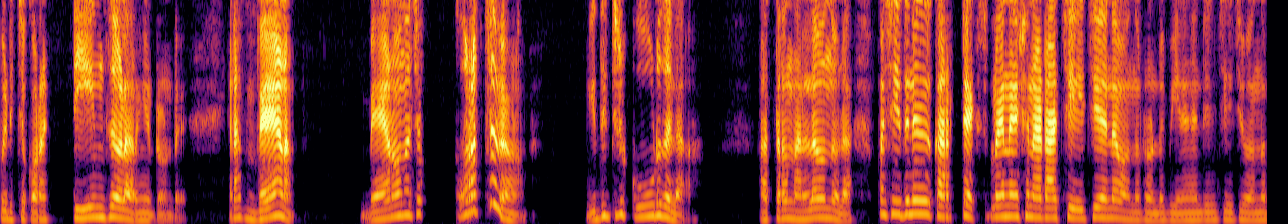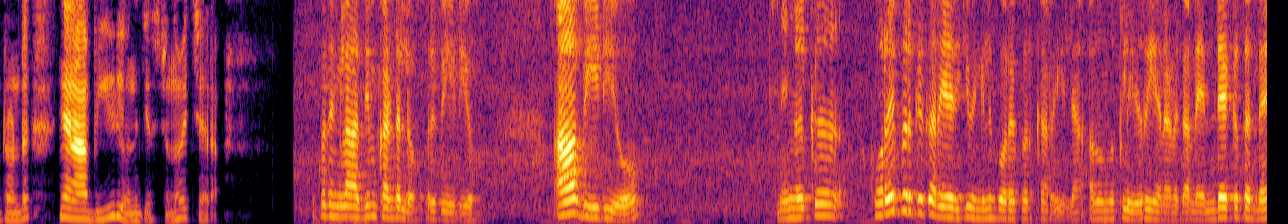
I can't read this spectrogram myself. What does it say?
പിടിച്ച കുറെ ടീംസുകൾ ഇറങ്ങിയിട്ടുണ്ട്. എടാ വേണം. വേണമെന്ന് വെച്ചാൽ കുറച്ച് വേണം. ഇതിച്ചിരി കൂടുതലാ. അത്ര നല്ലതൊന്നുമില്ല. പക്ഷെ ഇതിന് കറക്റ്റ് എക്സ്പ്ലനേഷൻ ആയിട്ട് ആ ചേച്ചി തന്നെ വന്നിട്ടുണ്ട്. ബീന ചേച്ചി വന്നിട്ടുണ്ട്. ഞാൻ ആ വീഡിയോ ഒന്ന് ജസ്റ്റ് ഒന്ന് വെച്ചുതരാം. ഇപ്പോൾ നിങ്ങൾ ആദ്യം കണ്ടല്ലോ ഒരു വീഡിയോ. ആ വീഡിയോ നിങ്ങൾക്ക് കുറേ പേർക്കൊക്കെ അറിയാമായിരിക്കുമെങ്കിലും കുറേ പേർക്ക് അറിയില്ല. അതൊന്ന് ക്ലിയർ ചെയ്യാനാണ്. കാരണം എന്റെയൊക്കെ തന്നെ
